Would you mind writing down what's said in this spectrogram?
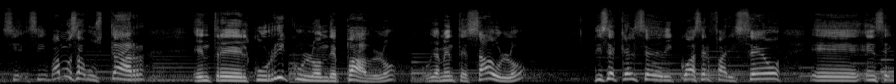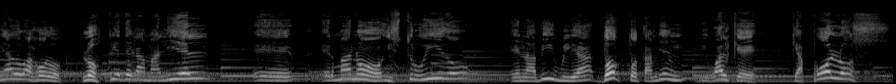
si vamos a buscar entre el currículum de Pablo, obviamente Saulo, Dice que él se dedicó a ser fariseo, eh, enseñado bajo los pies de Gamaliel, eh, hermano instruido en la Biblia, docto también, igual que, que Apolos.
